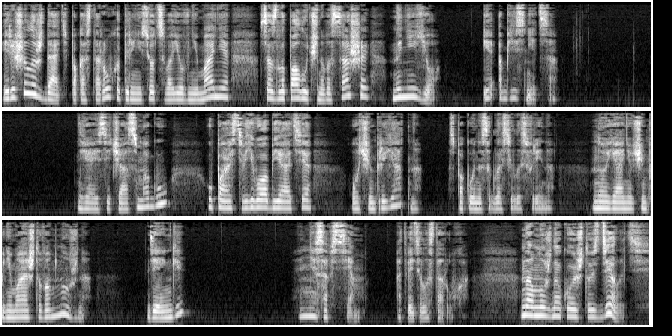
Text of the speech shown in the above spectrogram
и решила ждать, пока старуха перенесет свое внимание со злополучного Саши на нее и объяснится. «Я и сейчас могу упасть в его объятия. Очень приятно», — спокойно согласилась Фрина. «Но я не очень понимаю, что вам нужно. Деньги?» «Не совсем», — ответила старуха. «Нам нужно кое-что сделать,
